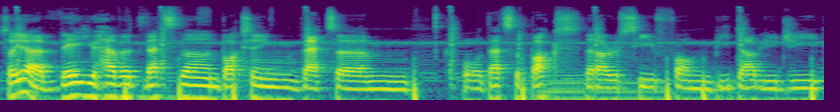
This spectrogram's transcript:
So yeah, there you have it. That's the unboxing that, um, or that's the box that I received from BWG.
